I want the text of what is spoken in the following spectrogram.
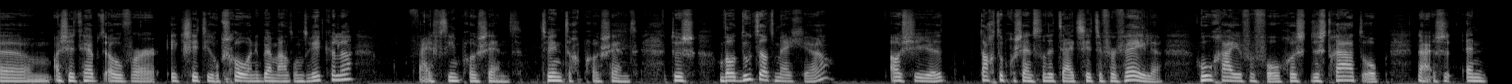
Um, als je het hebt over, ik zit hier op school en ik ben me aan het ontwikkelen... 15 procent, 20 procent. Dus wat doet dat met je als je je 80 procent van de tijd zit te vervelen? Hoe ga je vervolgens de straat op? Nou, en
